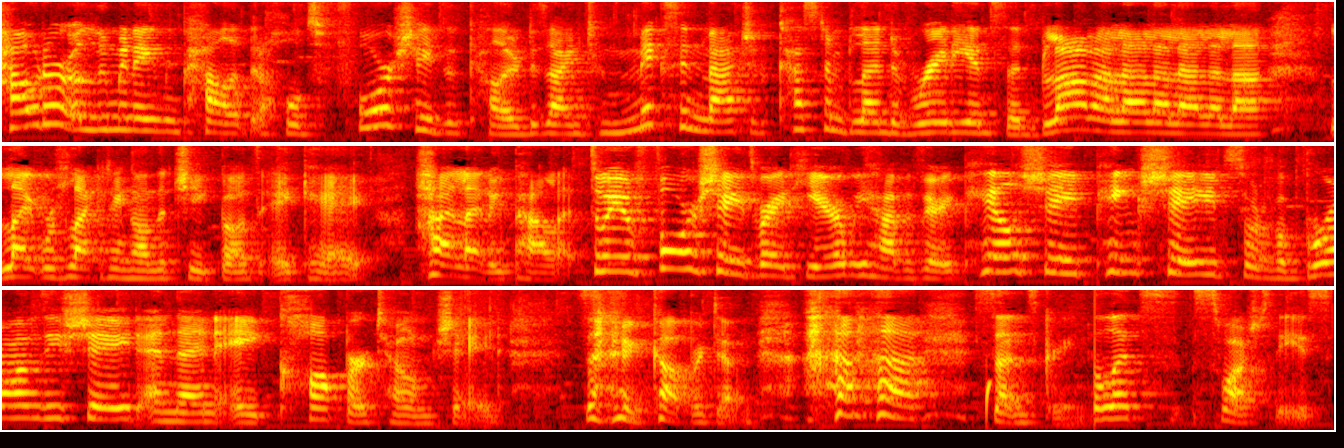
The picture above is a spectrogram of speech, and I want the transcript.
powder illuminating palette that holds four shades of color designed to mix and match a custom blend of radiance and blah blah blah blah blah blah light reflecting on the cheekbones aka highlighting palette. So we have four shades right here. We have a very pale shade, pink shade, sort of a bronzy shade, and then a copper tone shade. copper tone. Sunscreen. So let's swatch these.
